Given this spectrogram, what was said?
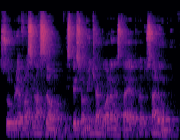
sobre a vacinação, especialmente agora nesta época do sarampo.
